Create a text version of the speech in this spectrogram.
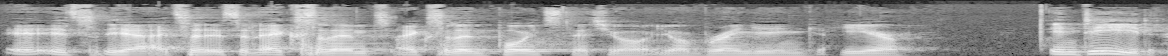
It's yeah, it's a, it's an excellent excellent point that you're you're bringing here. Indeed,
